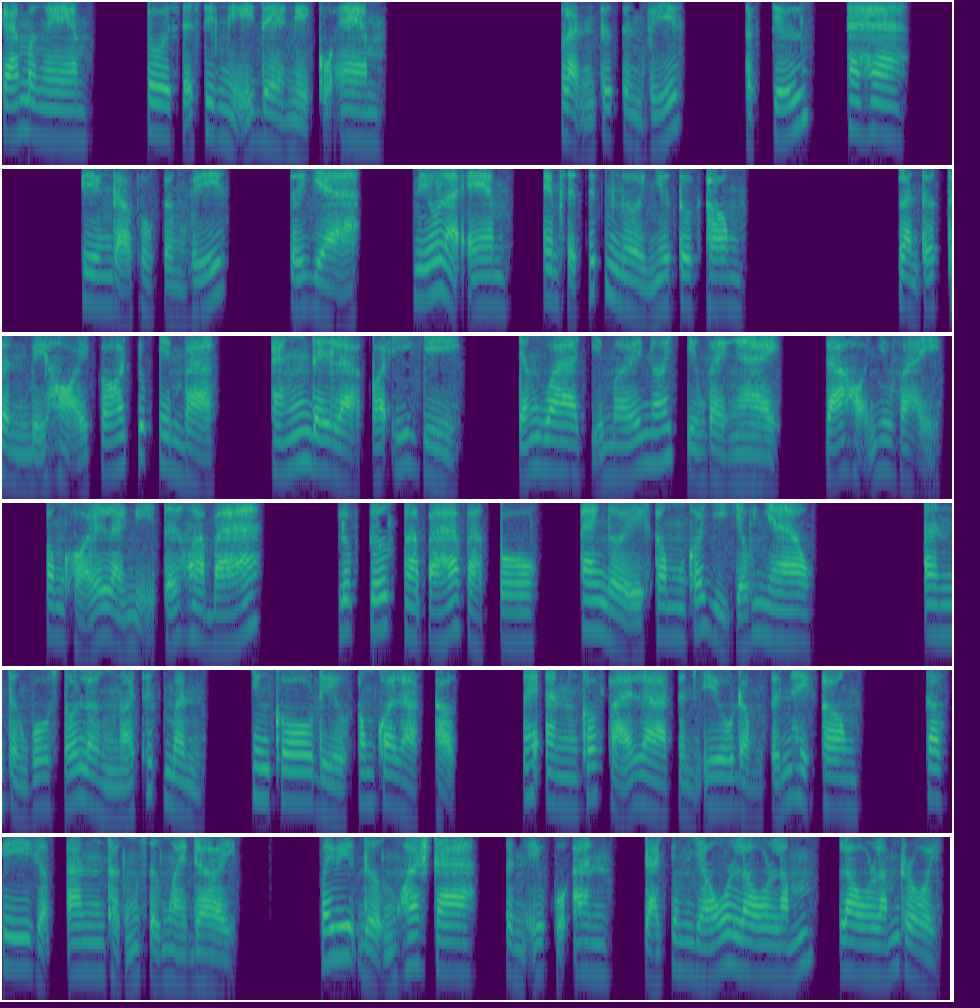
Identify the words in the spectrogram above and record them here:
Cảm ơn em, tôi sẽ suy nghĩ đề nghị của em. Lạnh tư tình viết. Thật chứ, ha ha. Thiên đạo thù cần viết. Tử dạ, nếu là em, em sẽ thích người như tôi không? Lạnh tử tình bị hỏi có chút em bạc, hắn đây là có ý gì? Chẳng qua chỉ mới nói chuyện vài ngày, đã hỏi như vậy, không khỏi lại nghĩ tới hoa bá. Lúc trước hoa bá và cô, hai người không có gì giấu nhau. Anh từng vô số lần nói thích mình, nhưng cô đều không coi là thật. Thấy anh có phải là tình yêu đồng tính hay không? Sau khi gặp anh thật sự ngoài đời, mới biết được hóa ra tình yêu của anh đã chung giấu lâu lắm, lâu lắm rồi.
